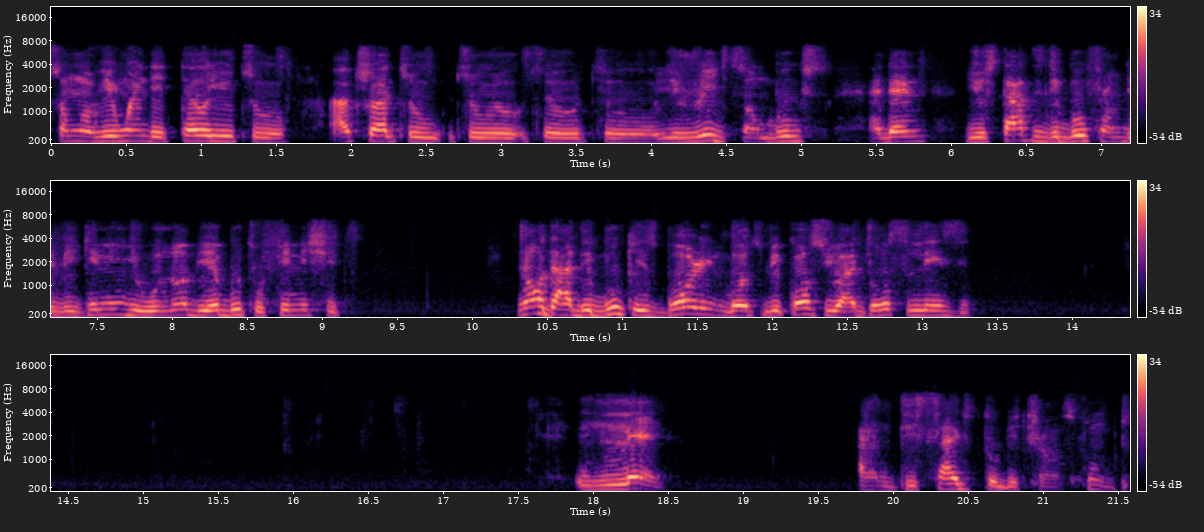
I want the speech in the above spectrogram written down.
Some of you, when they tell you to actually to to to to you read some books and then you start the book from the beginning, you will not be able to finish it. Not that the book is boring, but because you are just lazy. Learn and decide to be transformed.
